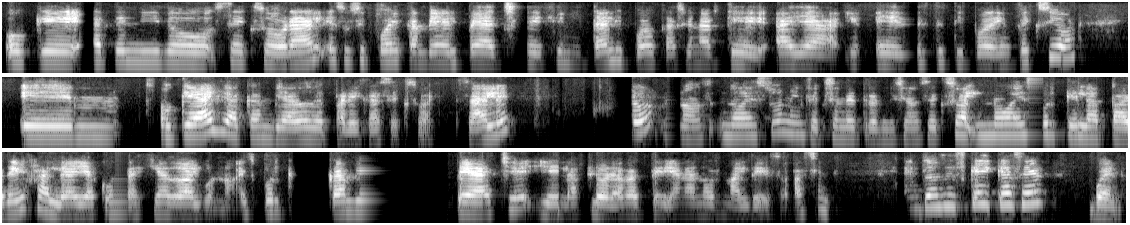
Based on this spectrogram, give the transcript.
o que ha tenido sexo oral, eso sí puede cambiar el pH genital y puede ocasionar que haya eh, este tipo de infección em, o que haya cambiado de pareja sexual, ¿sale? No, no es una infección de transmisión sexual, no es porque la pareja le haya contagiado algo, no, es porque cambia el pH y la flora bacteriana normal de esa paciente. Entonces, ¿qué hay que hacer? Bueno,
